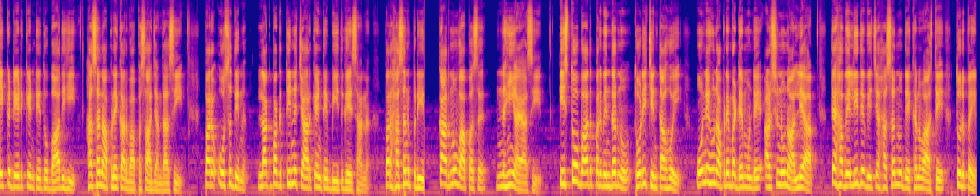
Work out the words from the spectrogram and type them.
1.5 ਘੰਟੇ ਤੋਂ ਬਾਅਦ ਹੀ ਹਸਨ ਆਪਣੇ ਘਰ ਵਾਪਸ ਆ ਜਾਂਦਾ ਸੀ। ਪਰ ਉਸ ਦਿਨ ਲਗਭਗ 3-4 ਘੰਟੇ ਬੀਤ ਗਏ ਸਨ, ਪਰ ਹਸਨਪ੍ਰੀਤ ਘਰ ਨੂੰ ਵਾਪਸ ਨਹੀਂ ਆਇਆ ਸੀ। ਇਸ ਤੋਂ ਬਾਅਦ ਪਰਵਿੰਦਰ ਨੂੰ ਥੋੜੀ ਚਿੰਤਾ ਹੋਈ ਉਹਨੇ ਹੁਣ ਆਪਣੇ ਵੱਡੇ ਮੁੰਡੇ ਅਰਸ਼ ਨੂੰ ਨਾਲ ਲਿਆ ਤੇ ਹਵੇਲੀ ਦੇ ਵਿੱਚ ਹਸਨ ਨੂੰ ਦੇਖਣ ਵਾਸਤੇ ਤੁਰ ਪਏ।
